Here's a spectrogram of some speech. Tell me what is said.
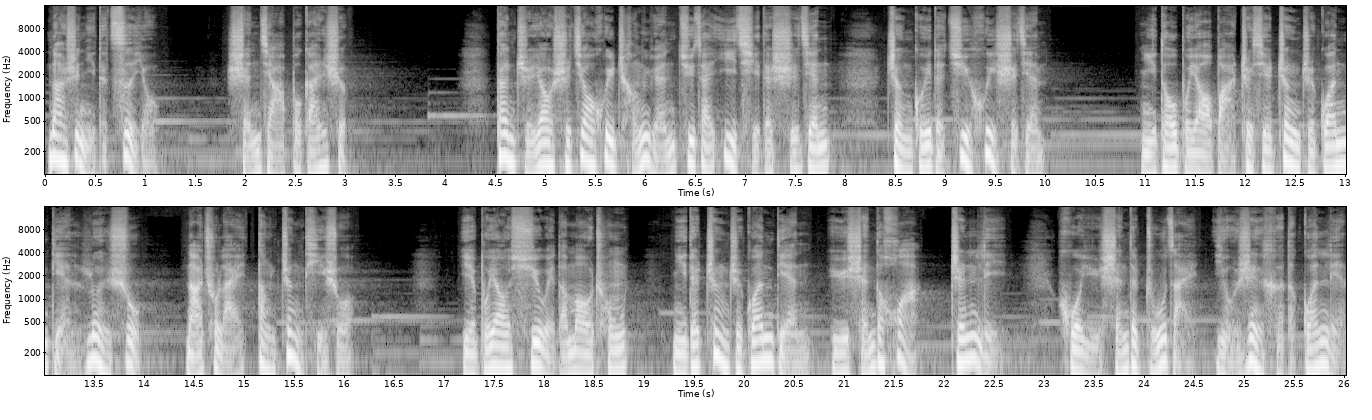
那是你的自由，神家不干涉。但只要是教会成员聚在一起的时间，正规的聚会时间，你都不要把这些政治观点论述拿出来当正题说，也不要虚伪的冒充你的政治观点与神的话、真理，或与神的主宰有任何的关联。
